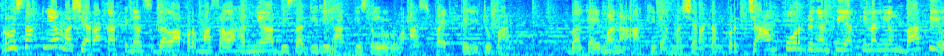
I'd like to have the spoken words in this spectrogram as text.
Rusaknya masyarakat dengan segala permasalahannya bisa dilihat di seluruh aspek kehidupan. Bagaimana akidah masyarakat bercampur dengan keyakinan yang batil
